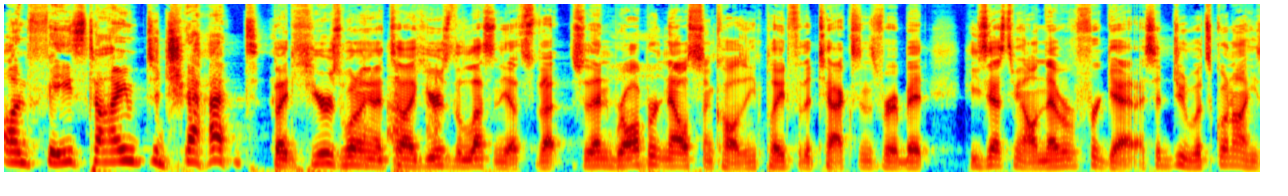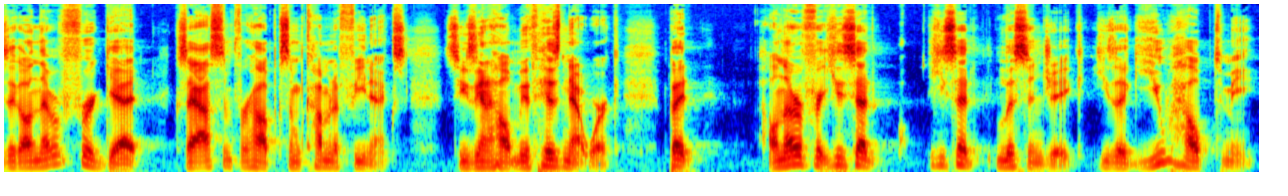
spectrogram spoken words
on FaceTime to chat. But here's what I'm going to tell you. Here's the lesson. Yeah. So that so then Robert Nelson calls. And he played for the Texans for a bit. He's asked me, "I'll never forget." I said, "Dude, what's going on?" He's like, "I'll never forget," because I asked him for help because I'm coming to Phoenix. So he's going to help me with his network. But I'll never forget. He said, "He said, listen, Jake. He's like, you helped me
